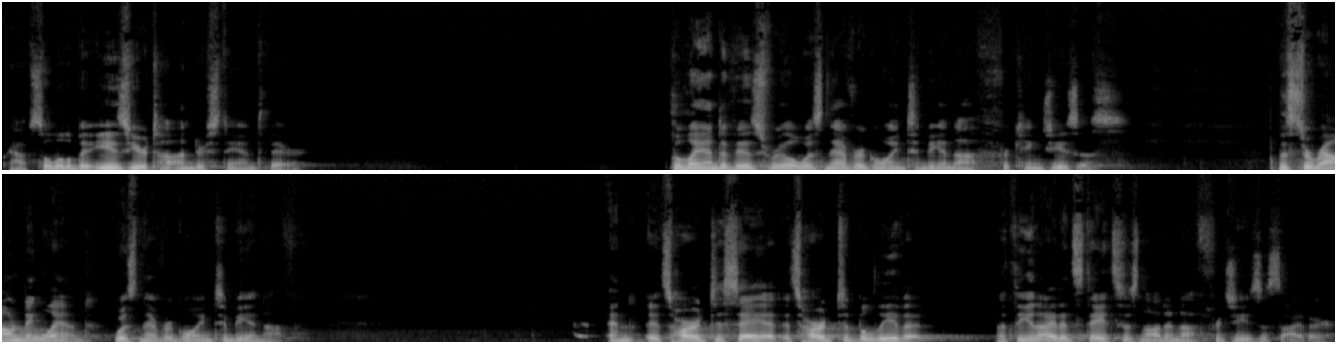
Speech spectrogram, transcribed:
Perhaps a little bit easier to understand there. The land of Israel was never going to be enough for King Jesus. The surrounding land was never going to be enough. And it's hard to say it, it's hard to believe it, but the United States is not enough for Jesus either.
